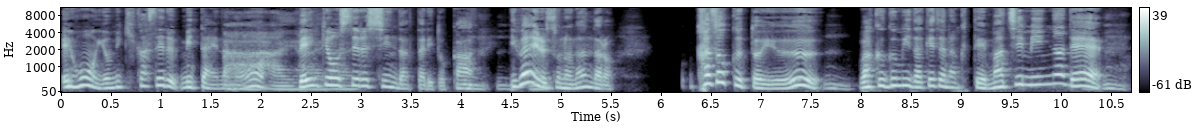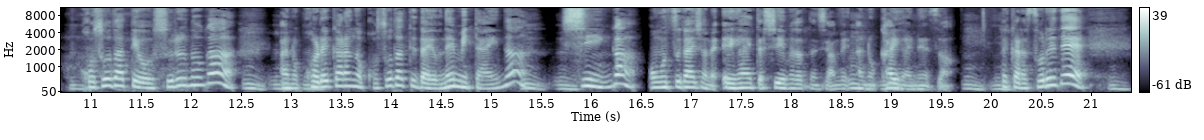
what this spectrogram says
絵本を読み聞かせるみたいなのを勉強してるシーンだったりとか、いわゆるそのなんだろう、家族といううん。枠組みだけじゃなくて、街みんなでうん子育てをするのが、あの、これからの子育てだよね、みたいなシーンが、おむつ会社の描いた CM だったんですよ。あの、海外のやつは。だからそれで、うん。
